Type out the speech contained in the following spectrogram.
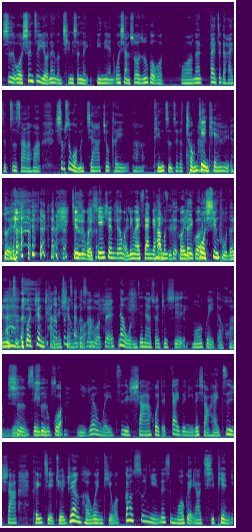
是我甚至有那种轻生的意念。我想说，如果我我呢带这个孩子自杀的话，是不是我们家就可以啊、呃、停止这个重见天日？对。就是我先生跟我另外三个孩子可以过幸福的日子，啊、过正常的 生活。生活对，那我们真的要说这是魔鬼的谎言。是，所以如果你认为自杀或者带着你的小孩自杀可以解决任何问题，我告诉你，那是魔鬼要欺骗你，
